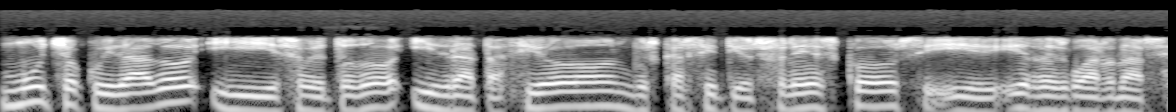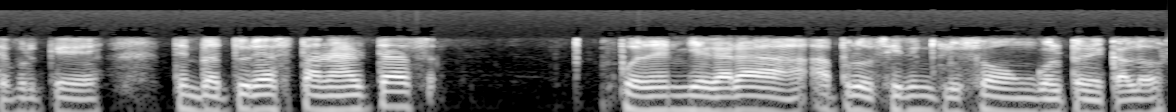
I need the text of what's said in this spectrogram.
mucho cuidado y sobre todo hidratación, buscar sitios frescos y, resguardarse, porque temperaturas tan altas pueden llegar a producir incluso un golpe de calor.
